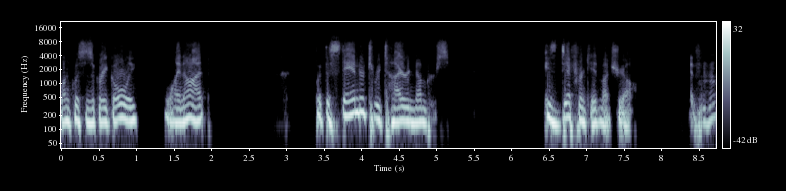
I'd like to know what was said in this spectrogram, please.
Lundqvist is a great goalie. Why not? But the standard to retire numbers is different in Montreal mm-hmm.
